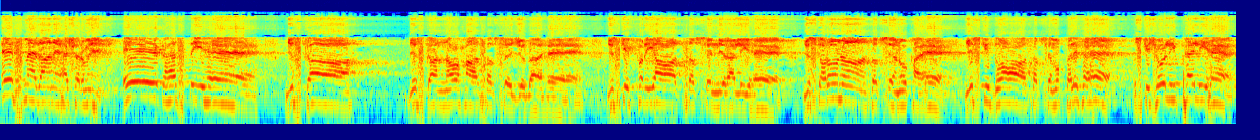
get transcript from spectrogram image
اس میدان حشر میں ایک ہستی ہے، جس کا جس کا نوحہ سب سے جدا ہے، جس کی فریاد سب سے نرالی ہے، جس کا رونا سب سے انوکھا ہے، جس کی دعا سب سے مختلف ہے، اس کی جھولی پھیلی ہے،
